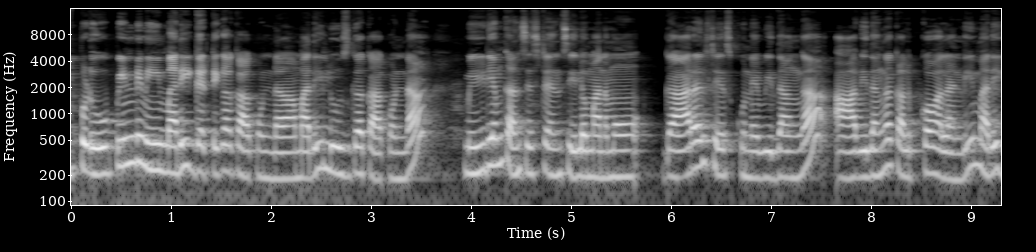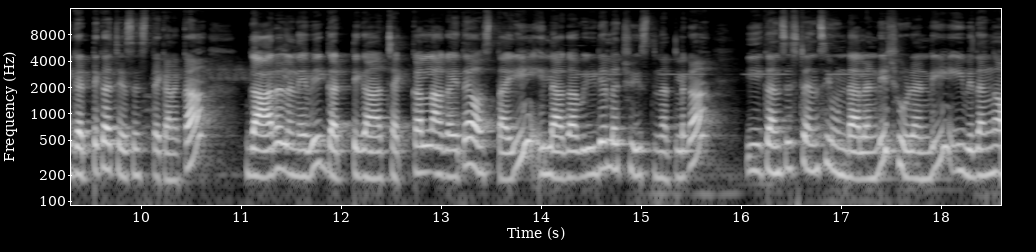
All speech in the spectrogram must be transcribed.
ఇప్పుడు పిండిని మరీ గట్టిగా కాకుండా మరీ లూజ్గా కాకుండా మీడియం కన్సిస్టెన్సీలో మనము గారెలు చేసుకునే విధంగా ఆ విధంగా కలుపుకోవాలండి. మరీ గట్టిగా చేసేస్తే కనుక గారెలు అనేవి గట్టిగా చెక్కల్లాగా అయితే వస్తాయి. ఇలాగా వీడియోలో చూస్తున్నట్లుగా ఈ కన్సిస్టెన్సీ ఉండాలండి. చూడండి ఈ విధంగా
